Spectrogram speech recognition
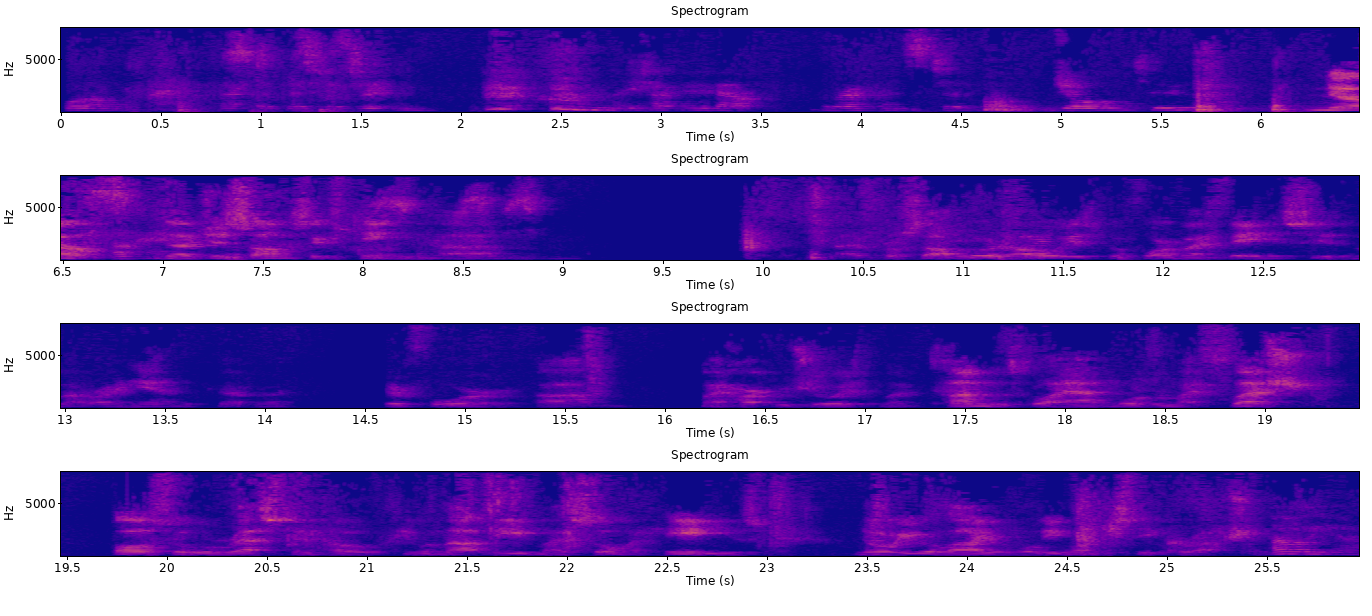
Well, the fact that this was written, are you talking about the reference to Joel too? No, Okay. no, just Psalm sixteen. Um, I foresaw the Lord always before my face, he is at my right hand. Therefore, um, my heart rejoiced, my tongue was glad, moreover my flesh also will rest in hope. He will not leave my soul in Hades, nor will you allow your Holy One to see corruption. Oh, yeah,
